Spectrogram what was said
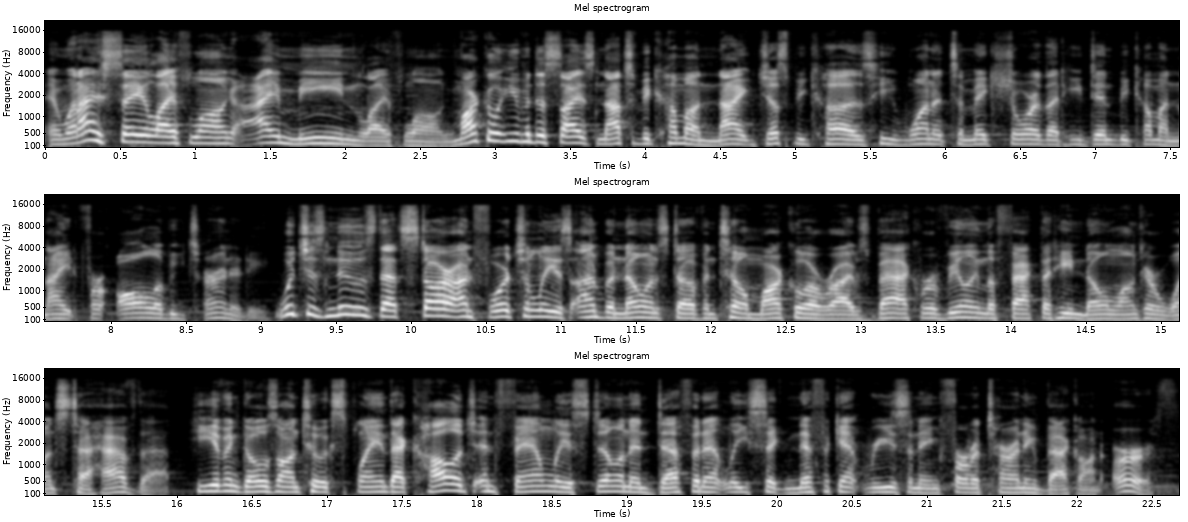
And when I say lifelong, I mean lifelong. Marco even decides not to become a knight just because he wanted to make sure that he didn't become a knight for all of eternity. Which is news that Star unfortunately is unbeknownst of until Marco arrives back, revealing the fact that he no longer wants to have that. He even goes on to explain that college and family is still an indefinitely significant reasoning for returning back on Earth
